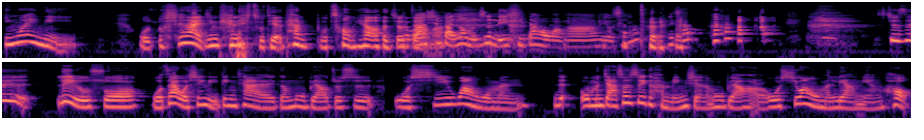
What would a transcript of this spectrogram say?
因为你。我我现在已经偏离主题了，但不重要了，就没关系，反正我们是离题大王啊，有差吗？对，没差。就是例如说，我在我心里定下来的一个目标，就是我希望我们，我们假设是一个很明显的目标好了，我希望我们两年后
